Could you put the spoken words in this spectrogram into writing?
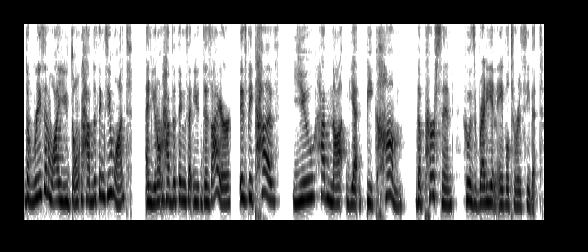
The reason why you don't have the things you want and you don't have the things that you desire is because you have not yet become the person who is ready and able to receive it.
